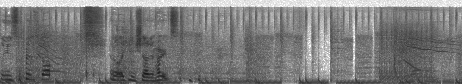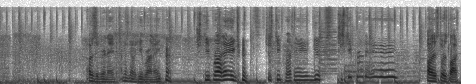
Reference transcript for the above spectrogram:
Please, stop. I don't like being shot at hearts. Oh, was a grenade. I'm just gonna keep running. just keep running. just keep running. Just keep running. Oh, this door's locked.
